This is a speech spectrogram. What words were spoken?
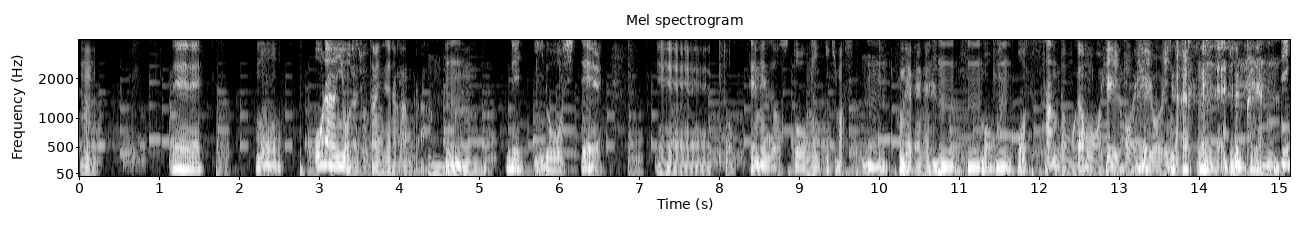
うん、でもうおらんような状態にせなあかんから、うん。うん。で移動してえーっとテネドス島に行きます、うん。船でね、うんうんもう、うんおっさんどもがもう「へいほいへいほい」言いながら。一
